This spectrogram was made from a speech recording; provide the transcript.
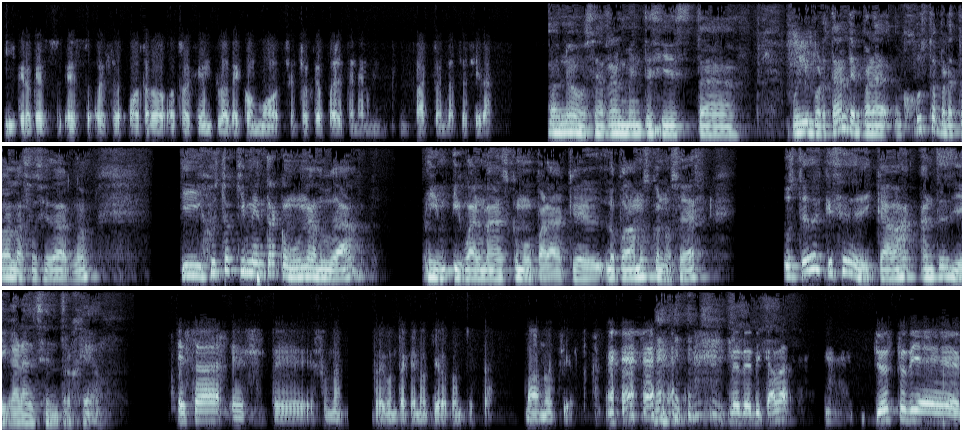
y creo que es, es, otro, otro ejemplo de cómo Centro Geo puede tener un impacto en la sociedad. Oh, no, o sea, realmente sí está muy importante para, justo para toda la sociedad, ¿no? Y justo aquí me entra como una duda, igual más como para que lo podamos conocer. ¿Usted a qué se dedicaba antes de llegar al Centro Geo? Esa este, es una pregunta que no quiero contestar. No, no es cierto. me dedicaba, yo estudié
